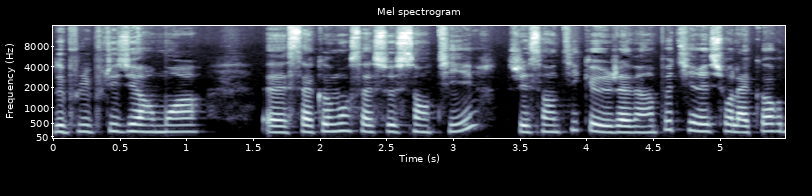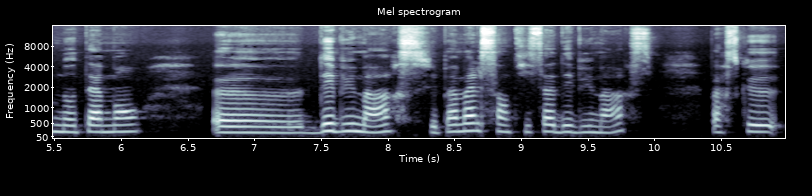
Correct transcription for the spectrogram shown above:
depuis plusieurs mois, ça commence à se sentir. J'ai senti que j'avais un peu tiré sur la corde, notamment début mars. J'ai pas mal senti ça début mars, parce que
